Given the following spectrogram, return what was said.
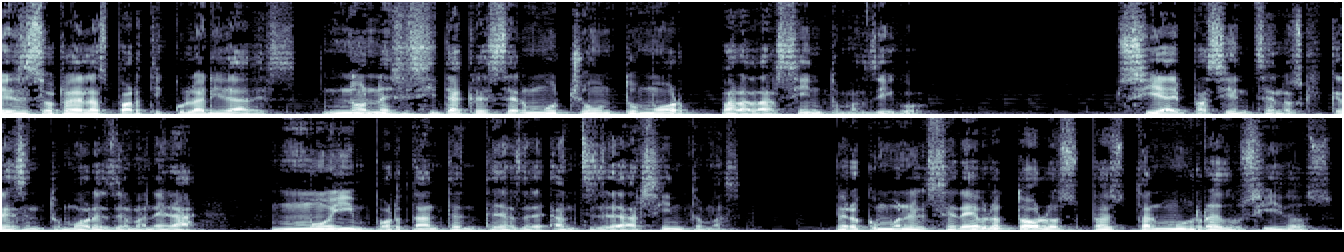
Esa es otra de las particularidades. No necesita crecer mucho un tumor para dar síntomas, digo. Sí hay pacientes en los que crecen tumores de manera muy importante antes de, dar síntomas, pero como en el cerebro todos los espacios están muy reducidos,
